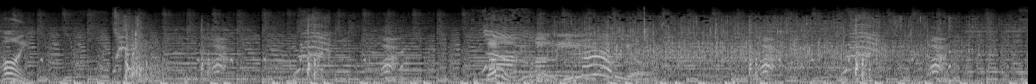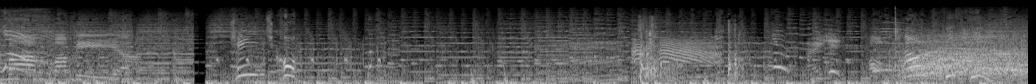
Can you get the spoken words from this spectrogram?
point. Baby Mario! Mamma mia! Change court! Good game!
